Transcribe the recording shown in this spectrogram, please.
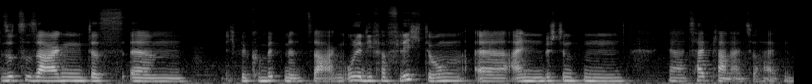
sozusagen das, ähm, ich will Commitment sagen, ohne die Verpflichtung, äh, einen bestimmten ja, Zeitplan einzuhalten.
